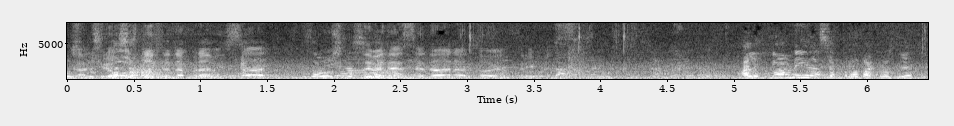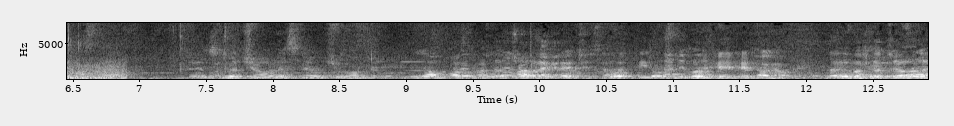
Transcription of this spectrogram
Uskrs. Znači ovo što se napravi sad, Za Uskrs. 90 dana, to je 3 Da. Ali glavnina se proda kroz ljeto. Isključivo. Milion posto Što će Oleg reći sada? Ti zanima? Zanima što će Oleg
